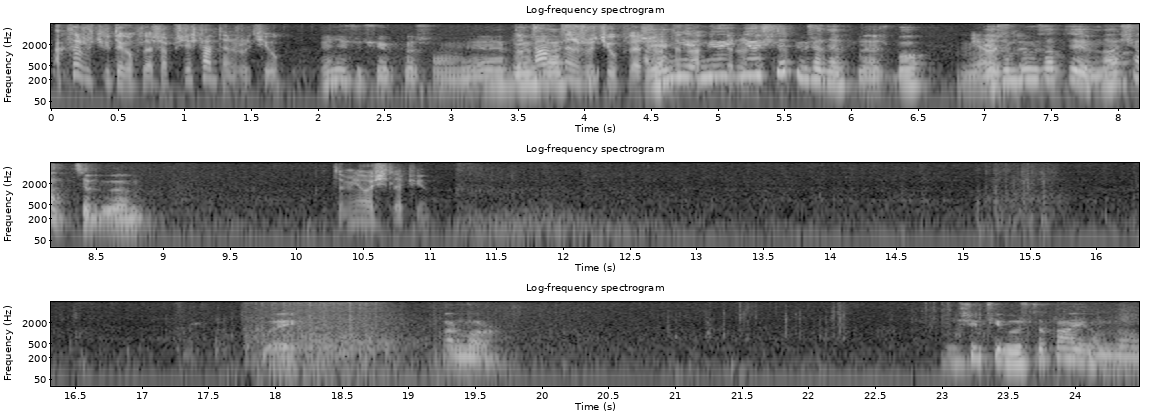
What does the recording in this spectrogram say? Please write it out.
A kto rzucił tego flasha? Przecież tamten rzucił. Ja nie rzuciłem flasha, nie No byłem tamten za... rzucił A flasha, ja ten nie, nie, nie antyterrorysta. oślepił żaden flash, bo Miałeś ja żem był za lepiej. tym, na siatce byłem. To mnie oślepił. Wait. One more. No szybciej, bo już cofają, no.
